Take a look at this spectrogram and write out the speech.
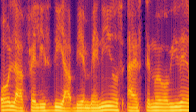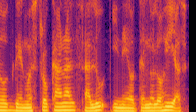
Hola, feliz día, bienvenidos a este nuevo video de nuestro canal Salud y Neotecnologías,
